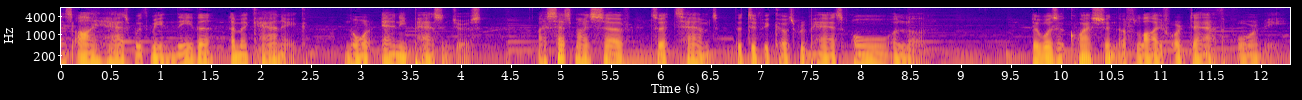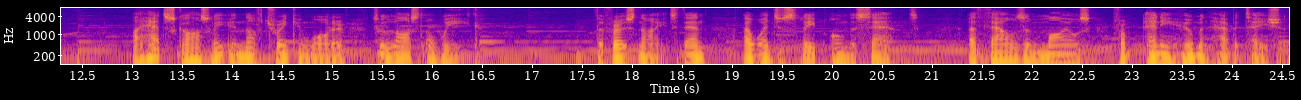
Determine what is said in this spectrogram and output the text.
as I had with me neither a mechanic nor any passengers. I set myself to attempt the difficult repairs all alone. It was a question of life or death for me. I had scarcely enough drinking water to last a week. The first night, then, I went to sleep on the sand, a thousand miles from any human habitation.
